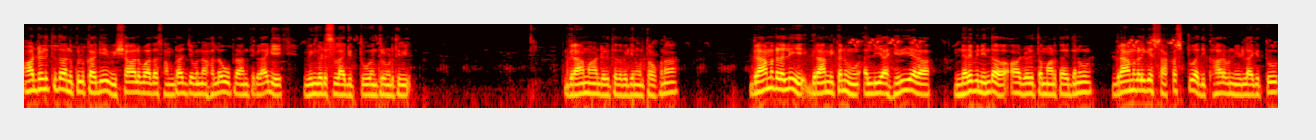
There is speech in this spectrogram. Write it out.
ಆಡಳಿತದ ಅನುಕೂಲಕ್ಕಾಗಿ ವಿಶಾಲವಾದ ಸಾಮ್ರಾಜ್ಯವನ್ನು ಹಲವು ಪ್ರಾಂತ್ಯಗಳಾಗಿ ವಿಂಗಡಿಸಲಾಗಿತ್ತು ಅಂತ ನೋಡ್ತೀವಿ. ಗ್ರಾಮ ಆಡಳಿತದ ಬಗ್ಗೆ ನೋಡ್ತಾ ಹೋಗೋಣ. ಗ್ರಾಮಗಳಲ್ಲಿ ಗ್ರಾಮಿಕನು ಅಲ್ಲಿಯ ಹಿರಿಯರ ನೆರವಿನಿಂದ ಆಡಳಿತ ಮಾಡ್ತಾ ಇದ್ದನು. ಗ್ರಾಮಗಳಿಗೆ ಸಾಕಷ್ಟು ಅಧಿಕಾರವನ್ನು ನೀಡಲಾಗಿತ್ತು.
